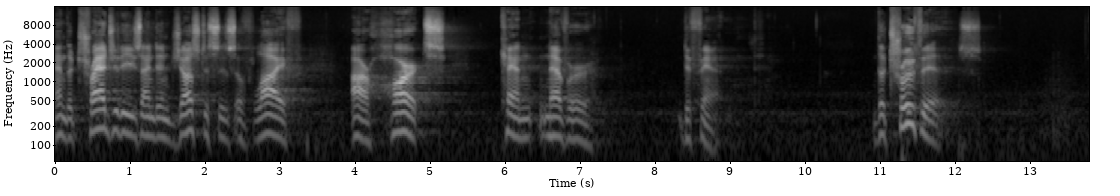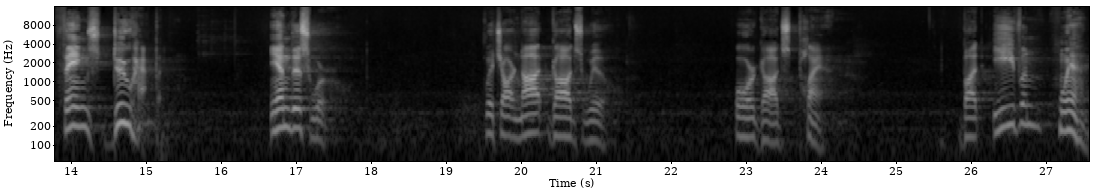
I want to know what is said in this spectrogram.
and the tragedies and injustices of life our hearts can never defend. The truth is, things do happen in this world which are not God's will or God's plan. But even when,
